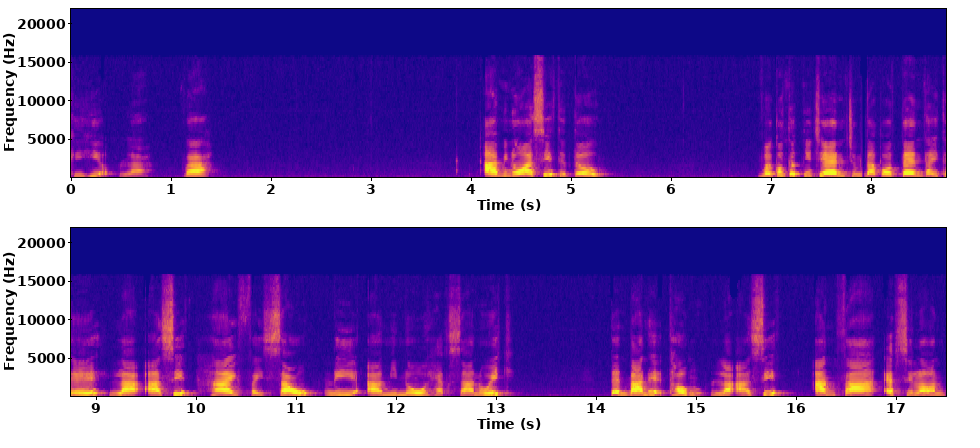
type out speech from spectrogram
ký hiệu là va. Amino acid thứ tư. Với công thức như trên, chúng ta có tên thay thế là axit 2,6 diaminohexanoic. Tên bán hệ thống là axit alpha epsilon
